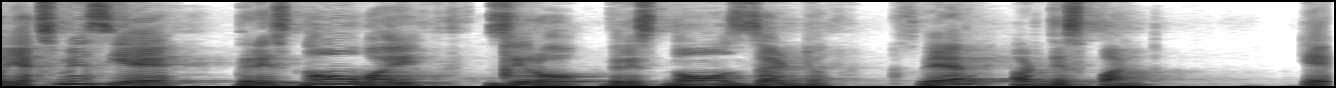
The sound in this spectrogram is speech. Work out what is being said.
ಸೊ ಎಕ್ಸ್ ಮೀನ್ಸ್ ಎ ದೆರ್ ಇಸ್ ನೋ ವೈ ಝೀರೋ ದೆರ್ ಇಸ್ ನೋ ಝಡ್ ವೇರ್ ಅಟ್ ದಿಸ್ ಪಾಯಿಂಟ್ A.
